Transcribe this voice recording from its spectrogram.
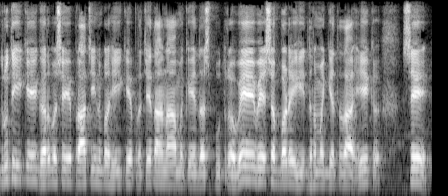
द्रुति के गर्भ से प्राचीन ब्रही के प्रचेता नाम के दस पुत्र, वे वे सब बड़े ही धर्मज्ञ तथा एक से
